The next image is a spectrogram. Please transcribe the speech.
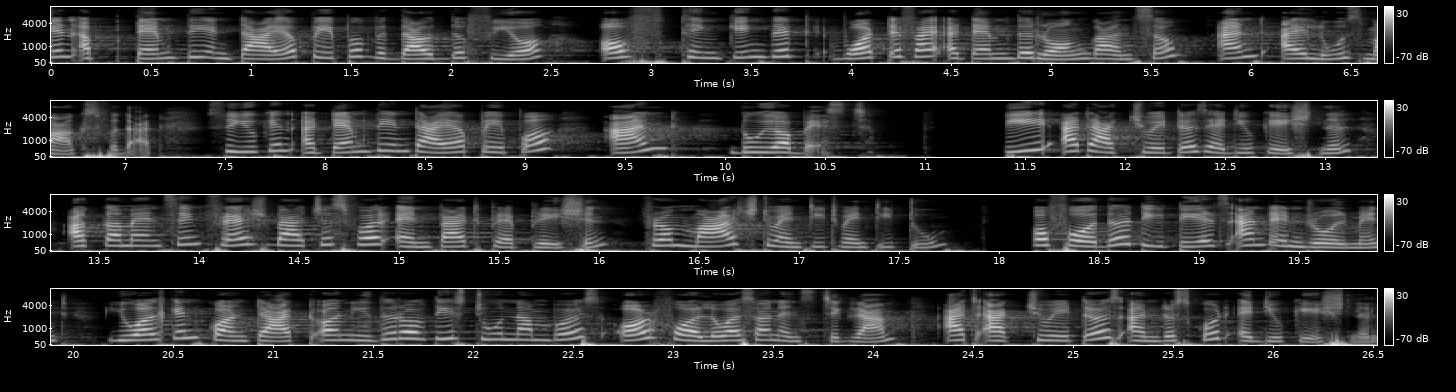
can attempt the entire paper without the fear of thinking that what if I attempt the wrong answer and I lose marks for that. So you can attempt the entire paper and do your best. We at Actuators Educational are commencing fresh batches for NPAT preparation from March 2022. For further details and enrollment, you all can contact on either of these two numbers or follow us on Instagram at actuators underscore educational.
